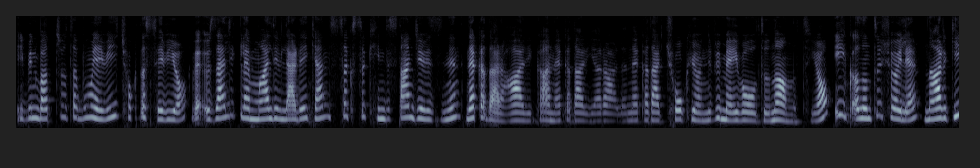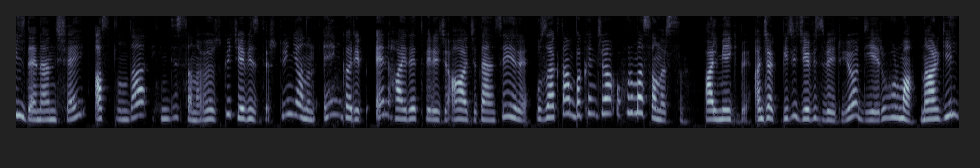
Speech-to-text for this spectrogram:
İbn Battuta bu meyveyi çok da seviyor ve özellikle Maldivler'deyken sık sık Hindistan cevizinin ne kadar harika, ne kadar yararlı, ne kadar çok yönlü bir meyve olduğunu anlatıyor. İlk alıntı şöyle. Nargil denen şey aslında Hindistan'a özgü cevizdir. Dünyanın en garip, en hayret verici ağacı dense. Uzaktan bakınca hurma sanırsın palmiye gibi. Ancak biri ceviz veriyor, diğeri hurma. Nargil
